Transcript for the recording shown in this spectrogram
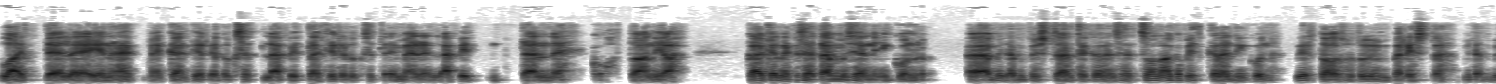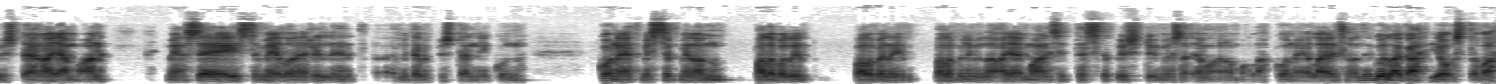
laitteelle ei enää menekään kirjoitukset läpi, tai kirjoitukset ei mene läpi tänne kohtaan, ja kaikenlaisia tämmöisiä, niin kuin, ää, mitä me pystytään tekemään, se, että se on aika pitkälle niin kuin virtuaalisoitu ympäristö, mitä me pystytään ajamaan. Meidän CIssä meillä on erillinen, mitä me pystytään niin kuin, koneet, missä meillä on palvelimilla ajamaan, niin sitten sitä pystyy myös ajamaan omalla koneella. Eli se on niin kyllä aika joustava,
